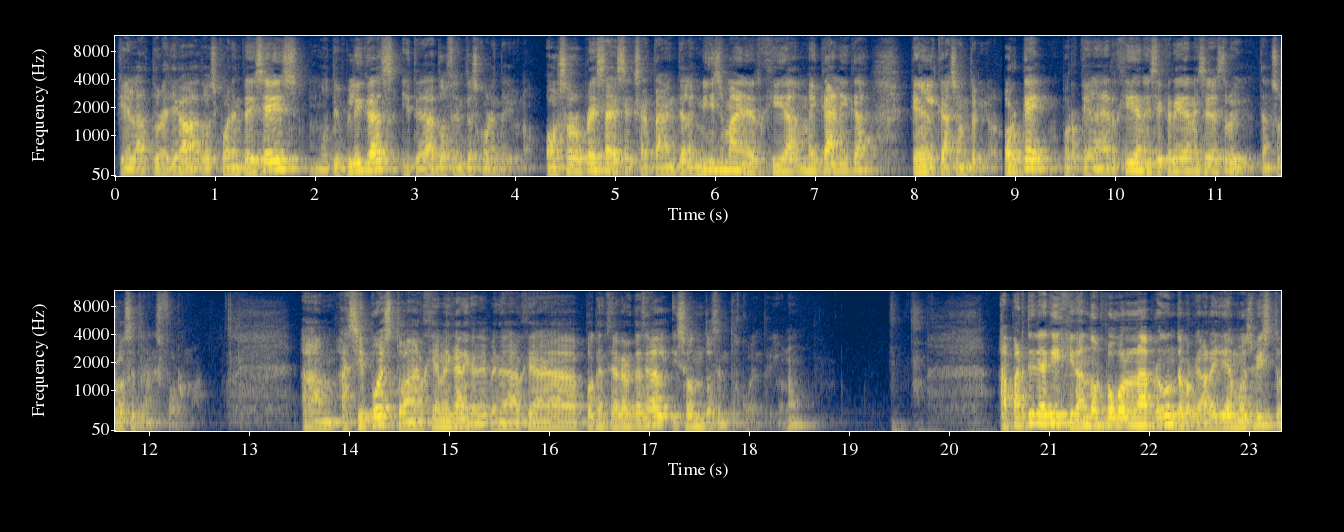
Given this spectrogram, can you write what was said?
que la altura llegaba a 2,46, multiplicas y te da 241. O sorpresa, es exactamente la misma energía mecánica que en el caso anterior. ¿Por qué? Porque la energía ni se crea ni se destruye, tan solo se transforma así puesto, la energía mecánica depende de la energía potencial gravitacional y son 241. A partir de aquí, girando un poco la pregunta, porque ahora ya hemos visto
